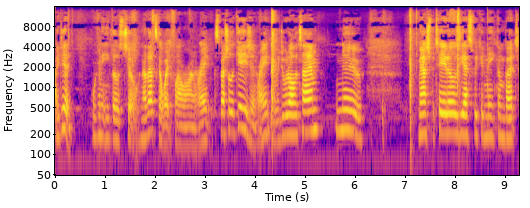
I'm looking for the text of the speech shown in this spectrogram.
I did. We're gonna eat those too. Now that's got white flour on it, right? Special occasion, right? Do we do it all the time? No. Mashed potatoes, yes, we can make them, but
